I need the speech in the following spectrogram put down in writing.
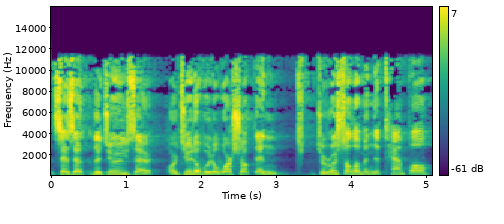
it says that the Jews are, or Judah would have worshipped in Jerusalem in the temple.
